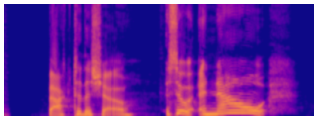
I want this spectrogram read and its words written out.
back to the show. So, and now,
